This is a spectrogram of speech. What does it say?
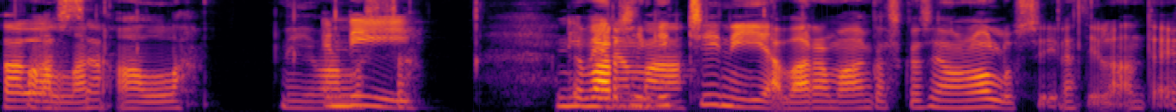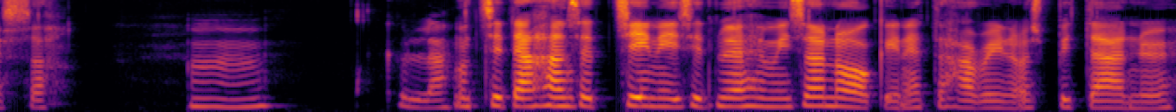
vallassa. vallan alla. Niin, vallassa. Niin. Ja varsinkin Ginia varmaan, koska se on ollut siinä tilanteessa. Mm, kyllä. Mutta sitähän se Ginny sitten myöhemmin sanookin, että Harry olisi pitänyt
